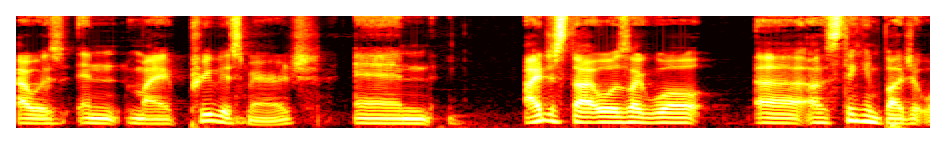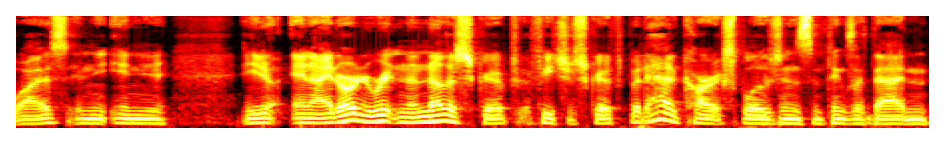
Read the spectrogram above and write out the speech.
I was in my previous marriage, and I just thought it was like, well, uh, I was thinking budget wise, and and you, know, and I'd already written another script, a feature script, but it had car explosions and things like that, and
